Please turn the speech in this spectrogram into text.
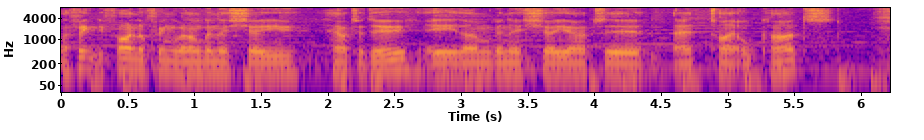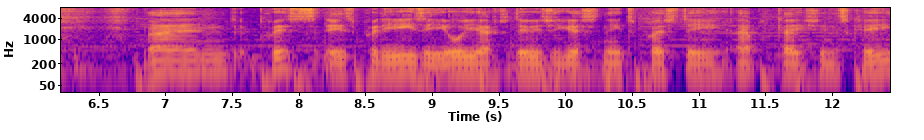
I think the final thing that I'm going to show you how to do is I'm going to show you how to add title cards. And this is pretty easy. All you have to do is you just need to press the applications key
